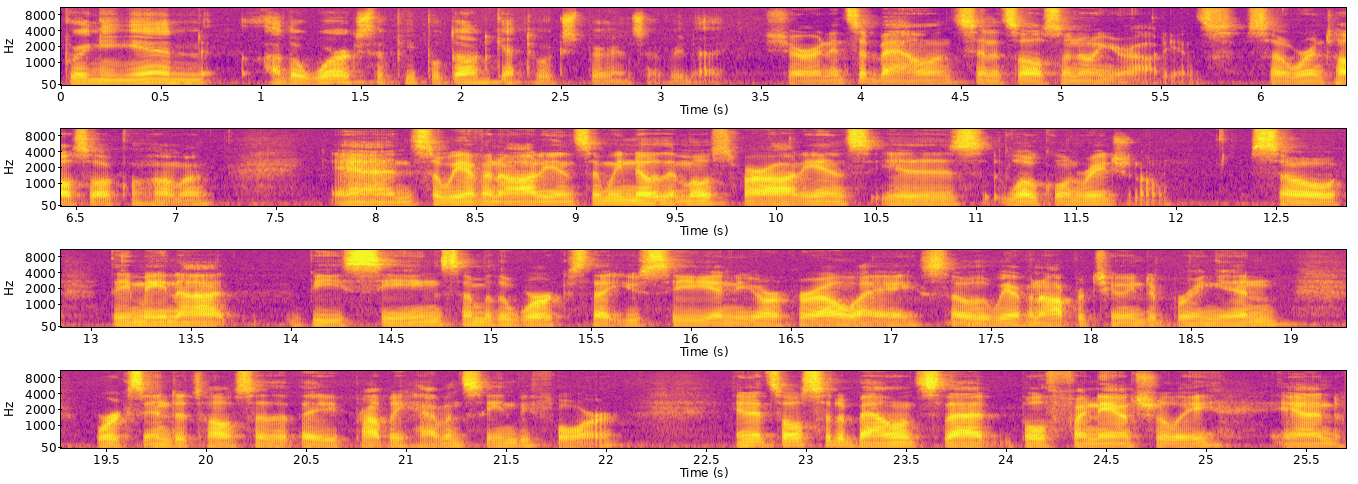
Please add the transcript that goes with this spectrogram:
bringing in other works that people don't get to experience every day? Sure, and it's a balance, and it's also knowing your audience. So we're in Tulsa, Oklahoma, and so we have an audience, and we know that most of our audience is local and regional. So they may not be seeing some of the works that you see in New York or LA. So we have an opportunity to bring in works into Tulsa that they probably haven't seen before. And it's also to balance that both financially and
